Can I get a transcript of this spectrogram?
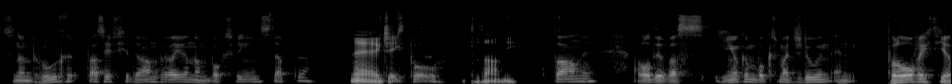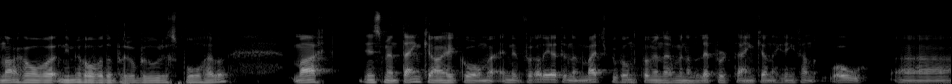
zijn broer pas heeft gedaan voordat hij in een boxring instapte. Nee, ik Jake Paul. totaal niet. Totaal niet. Ah, die was, ging ook een boxmatch doen en beloof echt hierna gaan we het niet meer over de bro broeders Paul hebben. Maar die is met een tank aangekomen en vooral hij in een match begon, kwam hij daar met een leopard tank aan. En ik denk van, wow, eh,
